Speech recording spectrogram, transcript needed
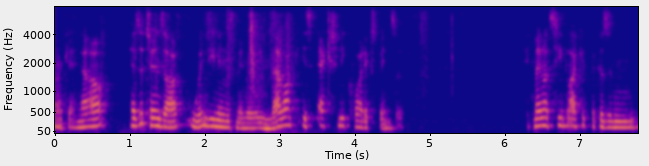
okay, now, as it turns out, when dealing with memory, malloc is actually quite expensive. It may not seem like it because in,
